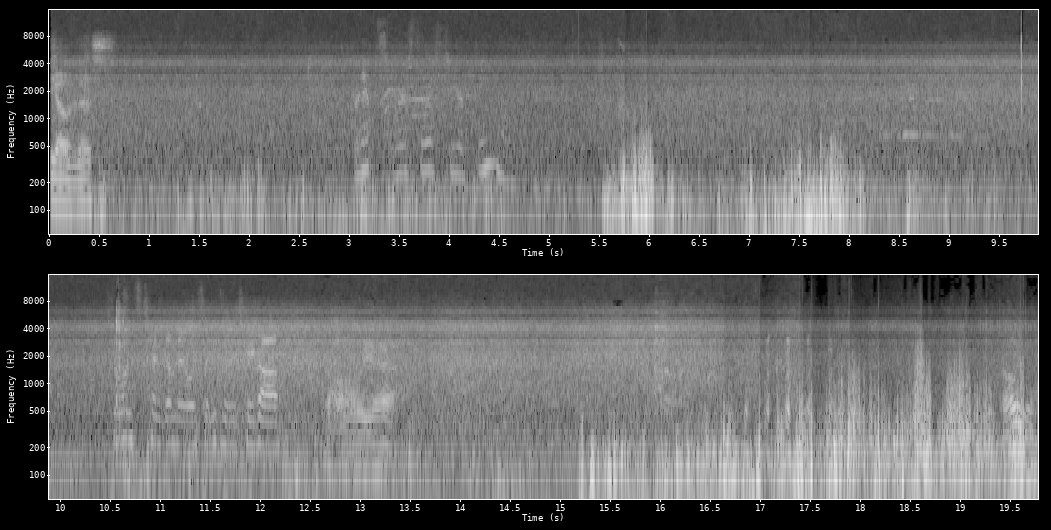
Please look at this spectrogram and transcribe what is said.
video of this. Perhaps where's the rest of your family? Someone's tent gun that looks like it's gonna take off. Oh yeah. oh yeah.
